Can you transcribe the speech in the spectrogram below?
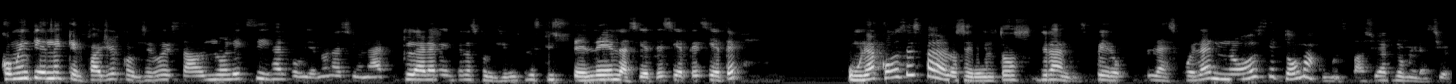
¿Cómo entienden que el fallo del Consejo de Estado no le exija al gobierno nacional claramente las condiciones que usted lee la 777? Una cosa es para los eventos grandes, pero la escuela no se toma como espacio de aglomeración.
